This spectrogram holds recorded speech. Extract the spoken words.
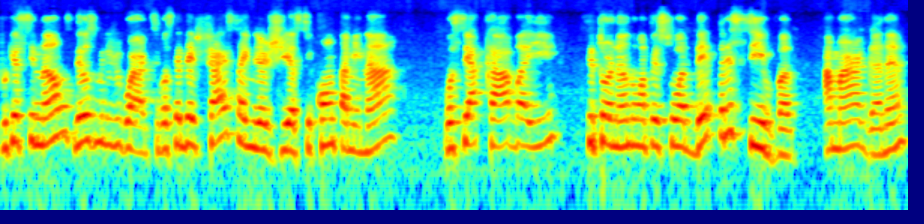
Porque senão, Deus me livre guarde, se você deixar essa energia se contaminar, você acaba aí se tornando uma pessoa depressiva, amarga, né?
